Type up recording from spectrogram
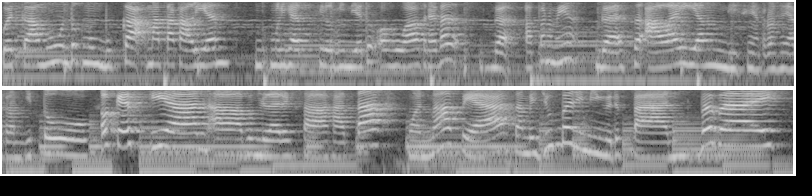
buat kamu untuk membuka mata kalian untuk melihat film India tuh oh wow ternyata nggak apa namanya nggak sealai yang di sinetron sinetron gitu. Oke sekian, uh, apabila ada salah kata mohon maaf ya. Sampai jumpa di minggu depan. Bye bye.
